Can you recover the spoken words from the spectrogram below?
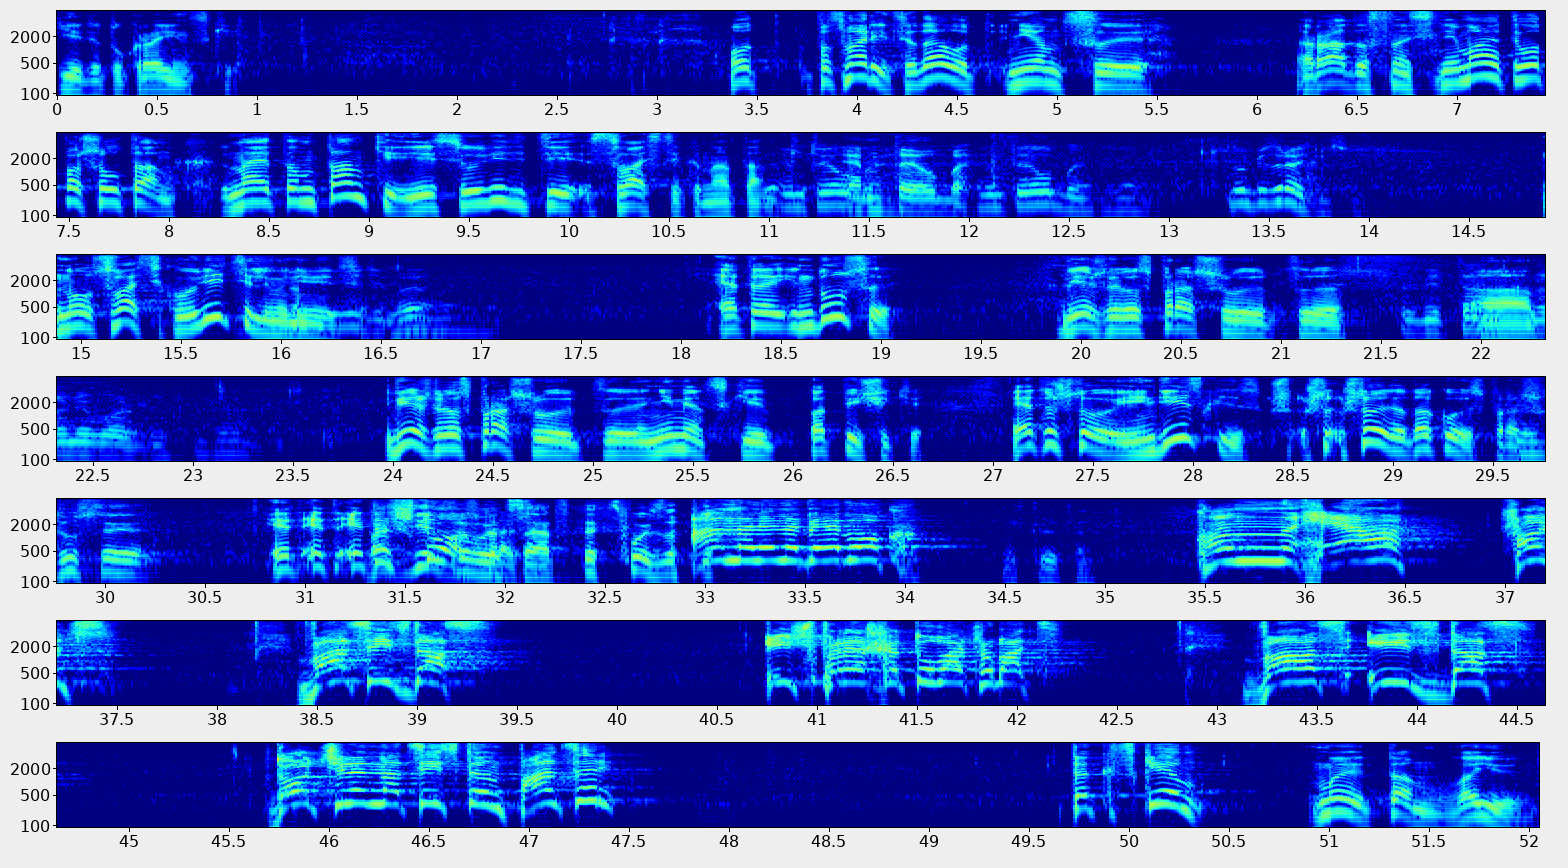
едет украинский. Вот посмотрите, да, вот немцы радостно снимают, и вот пошел танк. На этом танке, если вы видите, свастика на танке. МТЛБ. МТЛБ. МТЛБ, да. Ну, без разницы. Ну, свастику вы видите или вы не видите? Видите, да. Это индусы? Вежливо спрашивают, э, а, ну не важно. вежливо спрашивают э, немецкие подписчики. Это что, индийский? Ш- Что это такое, спрашивают? Индусы Это, это, это что? спрашивают? от использования Анна-Лена Бебок, открыто. komm Herr Scholz, was ist das? Ich spreche zu вашу мать. Was ist das? Deutschland Nazisten Panzer? Так с кем мы там воюем?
